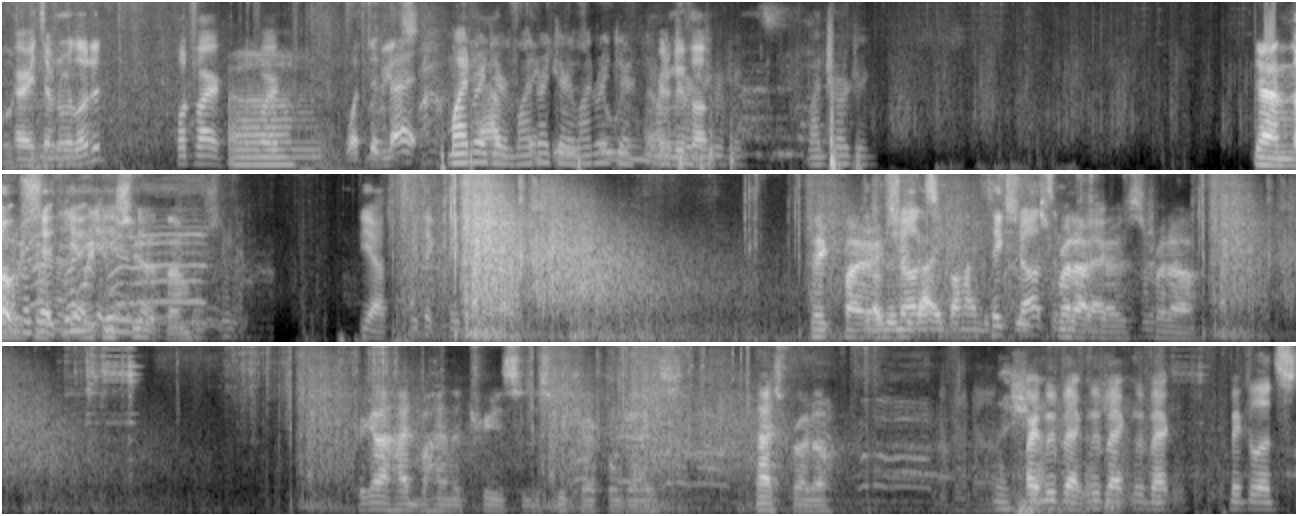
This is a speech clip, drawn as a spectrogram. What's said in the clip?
Alright, is everyone reloaded? Hold fire, hold Uh, fire. What did that? Mine right there, Cav line right there, was line right there. We're gonna Line move up. charging. Line charging. Yeah, no, Oh, we, shit, can, yeah, we yeah, can yeah, shoot yeah. at them. Yeah, take, take, take, take, Take fire. Take shots. guy behind the Take street. shots. Spread out, back. guys. Spread out. We gotta hide behind the trees, so just be careful, guys. Nice, Frodo. Nice Alright, move back, move back, move back. Break the loads.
